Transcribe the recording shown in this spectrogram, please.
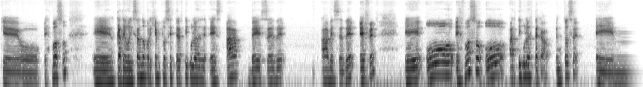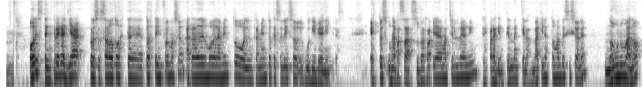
que, o esbozo, eh, categorizando, por ejemplo, si este artículo es A, B, C, D, A, B, C, D, F, eh, o esbozo o artículo destacado. Entonces, eh, Ores te entrega ya procesado toda, este, toda esta información a través del modelamiento o el entrenamiento que se le hizo en Wikipedia en inglés. Esto es una pasada súper rápida de Machine Learning, es para que entiendan que las máquinas toman decisiones, no un humano,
